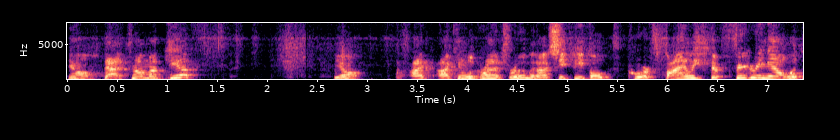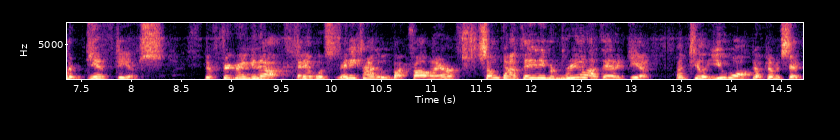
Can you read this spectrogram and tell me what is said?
You know, that's not my gift. You know, I, I can look around this room and I see people who are finally, they're figuring out what their gift is. They're figuring it out. And it was, many times it was by trial and error. Sometimes they didn't even realize they had a gift until you walked up to them and said,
